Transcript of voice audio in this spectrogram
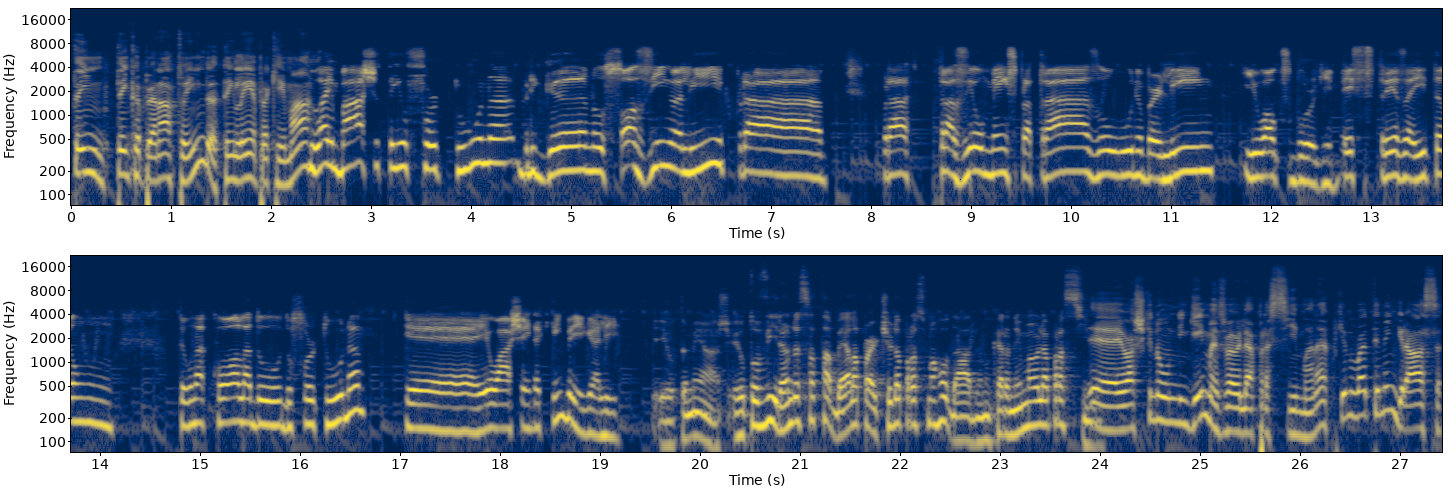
Tem, tem campeonato ainda? Tem lenha para queimar? Lá embaixo tem o Fortuna brigando sozinho ali pra, pra trazer o Mainz para trás, ou o Union Berlin e o Augsburg. Esses três aí estão estão na cola do, do Fortuna. É, eu acho ainda que tem briga ali. Eu também acho. Eu tô virando essa tabela a partir da próxima rodada. Eu não quero nem mais olhar para cima. É, eu acho que não, ninguém mais vai olhar para cima, né? Porque não vai ter nem graça.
